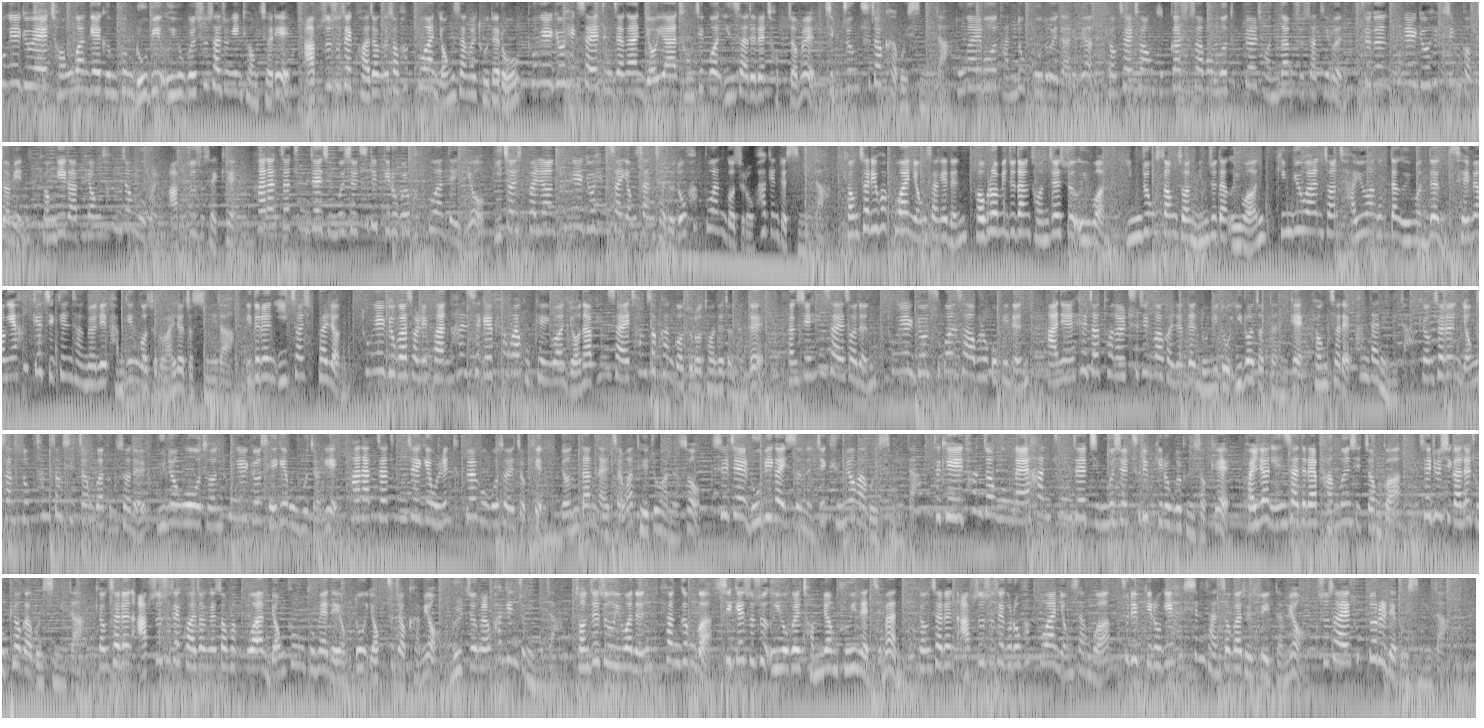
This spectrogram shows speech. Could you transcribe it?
통일교의 정관계 금품 로비 의혹을 수사 중인 경찰이 압수수색 과정에서 확보한 영상을 토대로 통일교 행사에 등장한 여야 정치권 인사들의 접점을 집중 추적하고 있습니다. 동아일보 단독 보도에 따르면 경찰청 국가수사본부 특별전담수사팀은 최근 통일교 핵심 거점인 경기 가평 선정궁을 압수수색해 한학자 총재 집무실 출입 기록을 확보한 데 이어 2018년 통일교 행사 영상 자료도 확보한 것으로 확인됐습니다. 경찰이 확보한 영상에는 더불어민주당 전재수 의원, 임종성 전 민주당 의원, 김규환 전 자유한국당 의원 등 3명이 함께 찍힌 장면이 담긴 것으로 알려졌습니다. 이들은 2018년 통일교가 설립한 한세계 평화국회의원 연합 행사에 참석한 것으로 전해졌는데 당시 행사에서는 통일교 수건 사업으로 꼽히는 한일 해저터널 추진과 관련된 논의도 이뤄졌다는 게 경찰의 판단입니다. 경찰은 영상 속 참석 시점과 동선을 윤영호 전 통일교 세계본부장이 한학자 총재에게 올린 특별보고서에 적힌 면담 날짜와 대조하면서 실제 로비가 있었는지 규명하고 있습니다. 특히 선정국 내 한 총재 집무실 출입 기록을 분석해 관련 인사들의 방문 시점과 체류 시간을 좁혀가고 있습니다. 경찰은 압수수색 과정에서 확보한 명품 구매 내역도 역추적하며 물증을 확인 중입니다. 전재수 의원은 현금과 시계 수수 의혹을 전면 부인했지만 경찰은 압수수색으로 확보한 영상과 출입 기록이 핵심 단서가 될 수 있다며 수사에 속도를 내고 있습니다.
